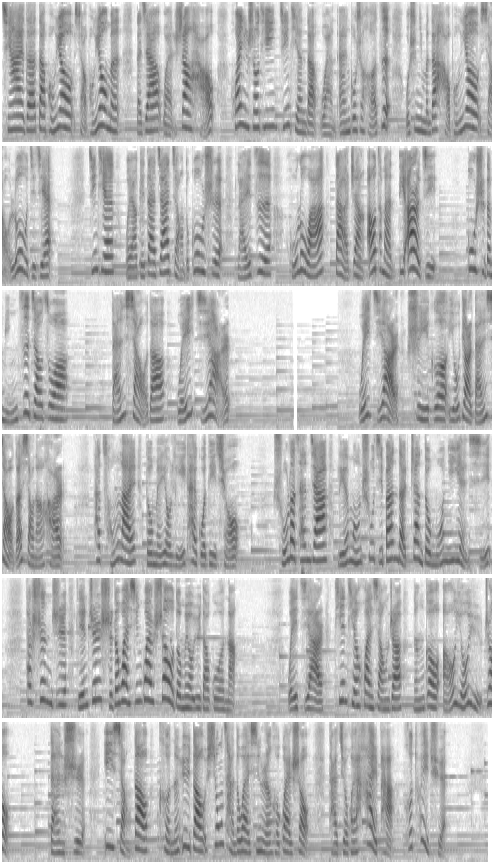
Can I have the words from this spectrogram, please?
亲爱的，大朋友、小朋友们，大家晚上好！欢迎收听今天的晚安故事盒子，我是你们的好朋友小鹿姐姐。今天我要给大家讲的故事来自《葫芦娃大战奥特曼》第二季，故事的名字叫做《胆小的维吉尔》。维吉尔是一个有点胆小的小男孩，他从来都没有离开过地球，除了参加联盟初级班的战斗模拟演习，他甚至连真实的外星怪兽都没有遇到过呢。维吉尔天天幻想着能够遨游宇宙。但是，一想到可能遇到凶残的外星人和怪兽，他就会害怕和退却。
